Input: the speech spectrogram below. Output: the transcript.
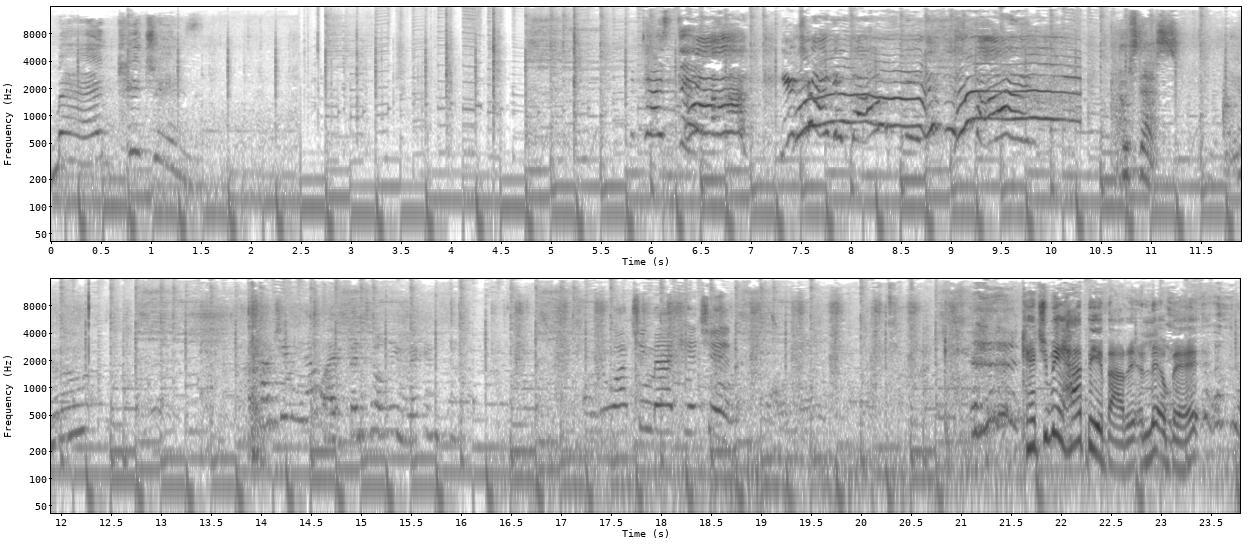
Mad Kitchen. Dustin! You're trying to follow me! This is hard! Hostess. You? How'd you know? I've been totally Wiccan. Oh, you're watching Mad Kitchen. Can't you be happy about it a little bit?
